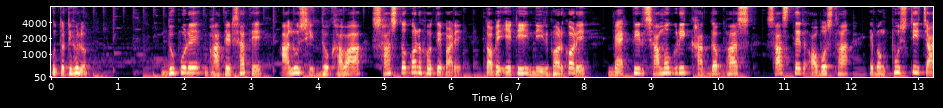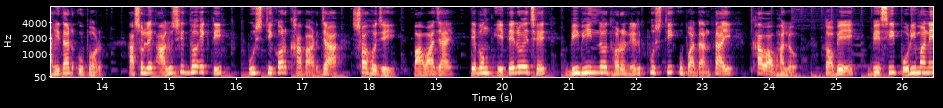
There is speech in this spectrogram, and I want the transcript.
উত্তরটি হলো, দুপুরে ভাতের সাথে আলু সিদ্ধ খাওয়া স্বাস্থ্যকর হতে পারে, তবে এটি নির্ভর করে ব্যক্তির সামগ্রিক খাদ্যাভ্যাস, স্বাস্থ্যের অবস্থা এবং পুষ্টি চাহিদার উপর। আসলে আলু সিদ্ধ একটি পুষ্টিকর খাবার যা সহজেই পাওয়া যায় এবং এতে রয়েছে বিভিন্ন ধরনের পুষ্টি উপাদান, তাই খাওয়া ভালো। তবে বেশি পরিমাণে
